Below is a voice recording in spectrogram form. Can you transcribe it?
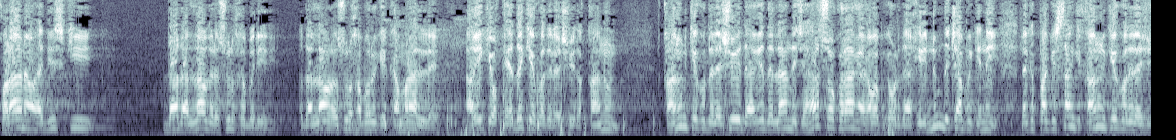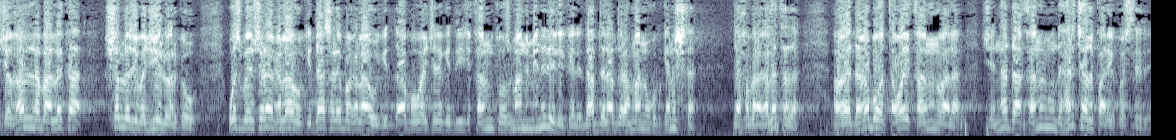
قران او حدیث کې دا د الله او رسول خبرې دي. او د الله او رسول خبرو کې کمال لري هغه کې قاعده کې خدای شوی د قانون. قانون کې خدای شوی دا غي د لاندې چې هر څوک راغی هغه په ور داخلي. نوم د چا په کې نه لکه پاکستان کې قانون کې خدای شوی چې غل نه بالکه شل جب جیل ورکو اوس به سره غلاو کې دا سره به غلاو کې دا به وای چې د قانون کې عثمان مې نه دی لیکل دا عبد الله عبدالرحمن خو کې نشته. دا خبره غلطه ده. او دغه به توای قانون والا چې نه دا قانون موږ د هر چا لپاره خوسته دي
